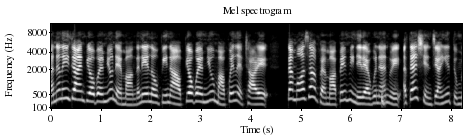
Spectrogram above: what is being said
မန္တလေးတိုင်းပျော်ပွဲမြို့နယ်မှာနလေးလုံးပြီးနောက်ပျော်ပွဲမြို့မှာဖွင့်လှစ်ထားတဲ့တမောဇဘဏ်မှာပိတ်မိနေတဲ့ဝန်ထမ်းတွေအသက်ရှင်ကြံရည်သူမ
